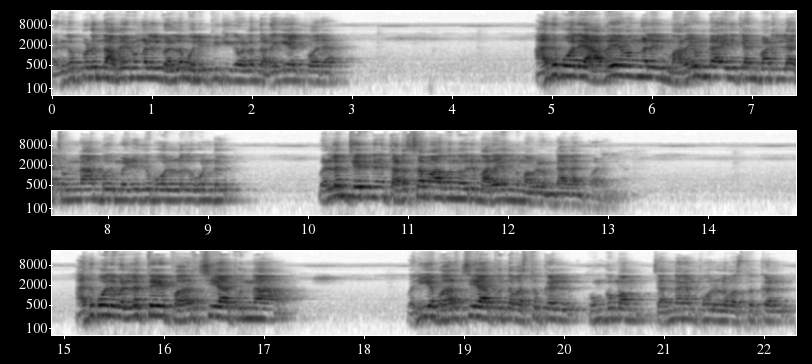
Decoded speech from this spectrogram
കഴുകപ്പെടുന്ന അവയവങ്ങളിൽ വെള്ളം ഒലിപ്പിക്കുക വെള്ളം തടകിയാൽ പോരാ. അതുപോലെ അവയവങ്ങളിൽ മറയുണ്ടായിരിക്കാൻ പാടില്ല. ചുണ്ണാമ്പ് മെഴുക് പോലുള്ളത് കൊണ്ട് വെള്ളം ചേരുന്നതിന് തടസ്സമാകുന്ന ഒരു മറയൊന്നും അവിടെ ഉണ്ടാകാൻ പാടില്ല. അതുപോലെ വെള്ളത്തെ പകർച്ചയാക്കുന്ന വലിയ പകർച്ചയാക്കുന്ന വസ്തുക്കൾ കുങ്കുമം ചന്ദനം പോലുള്ള വസ്തുക്കൾ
